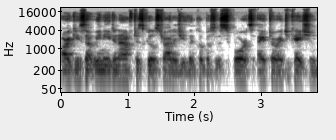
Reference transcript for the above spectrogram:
argues that we need an after school strategy that encompasses sports, outdoor education,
